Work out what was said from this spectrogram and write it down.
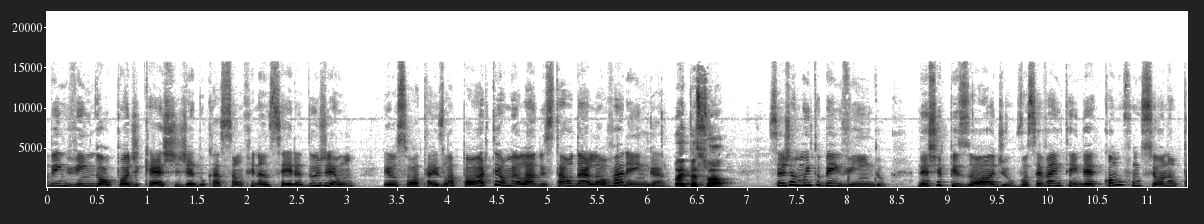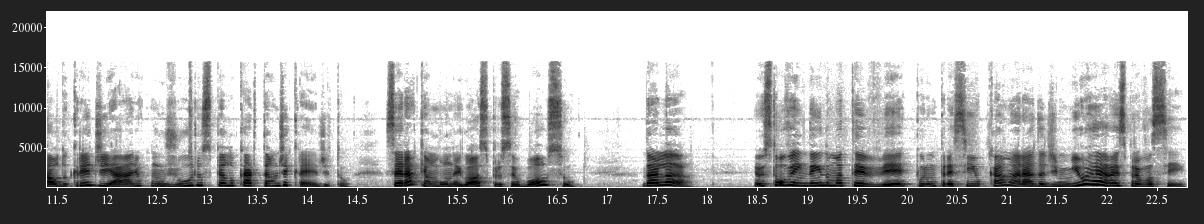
bem-vindo ao podcast de educação financeira do G1. Eu sou a Thais Laporta e ao meu lado está o Darlão Varenga. Oi, pessoal! Seja muito bem-vindo. Neste episódio, você vai entender como funciona o tal do crediário com juros pelo cartão de crédito. Será que é um bom negócio para o seu bolso? Darlan, eu estou vendendo uma TV por um precinho camarada de mil reais para você.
